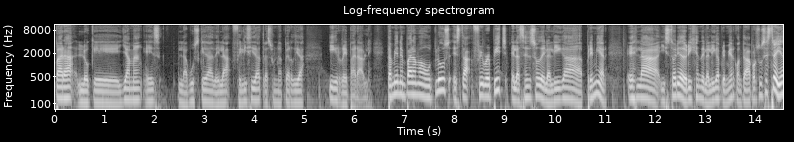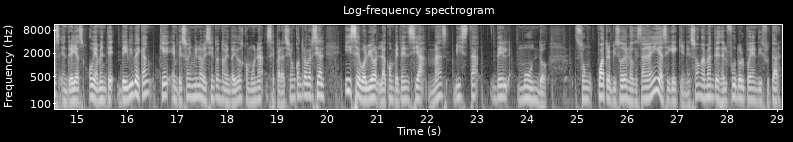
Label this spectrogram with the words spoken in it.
para lo que llaman es la búsqueda de la felicidad tras una pérdida irreparable. También en Paramount Plus está Fever Pitch, el ascenso de la Liga Premier es la historia de origen de la Liga Premier contada por sus estrellas, entre ellas obviamente David Beckham, que empezó en 1992 como una separación controversial y se volvió la competencia más vista del mundo. Son cuatro episodios los que están ahí, así que quienes son amantes del fútbol pueden disfrutar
